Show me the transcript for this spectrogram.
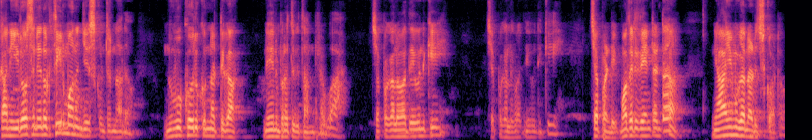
కానీ ఈరోజు నేను ఒక తీర్మానం చేసుకుంటున్నాను. నువ్వు కోరుకున్నట్టుగా నేను బ్రతుకుతాను ప్రభా చెప్పగలవా దేవునికి? చెప్పగలవా దేవునికి? చెప్పండి. మొదటిది ఏంటంట? న్యాయముగా నడుచుకోవటం.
